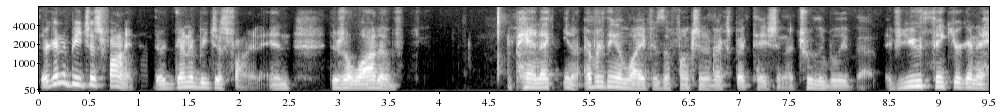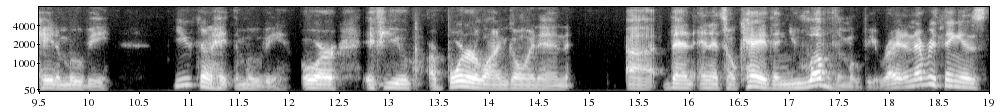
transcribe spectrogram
they're going to be just fine. They're going to be just fine. And there's a lot of panic you know everything in life is a function of expectation. I truly believe that. If you think you're going to hate a movie you're going to hate the movie. Or if you are borderline going in, uh, then and it's okay, then you love the movie, right? And everything is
